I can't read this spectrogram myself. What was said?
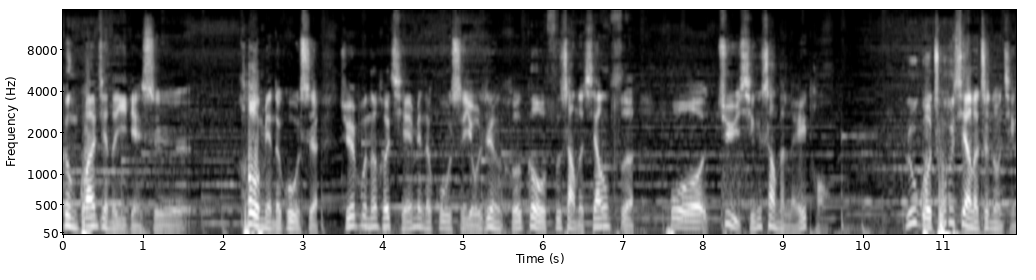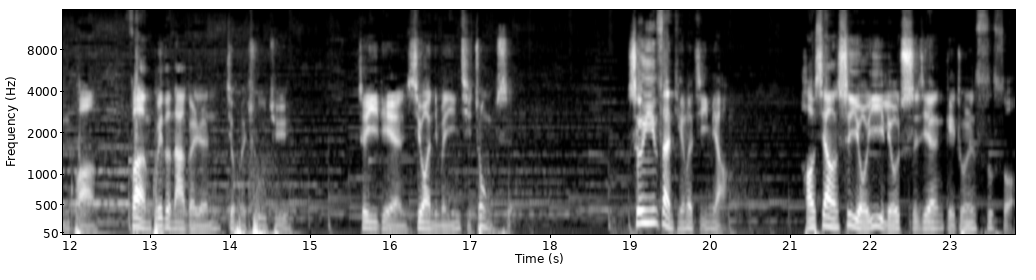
更关键的一点是，后面的故事绝不能和前面的故事有任何构思上的相似或剧情上的雷同。如果出现了这种情况，犯规的那个人就会出局。这一点希望你们引起重视。声音暂停了几秒，好像是有意留时间给众人思索。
